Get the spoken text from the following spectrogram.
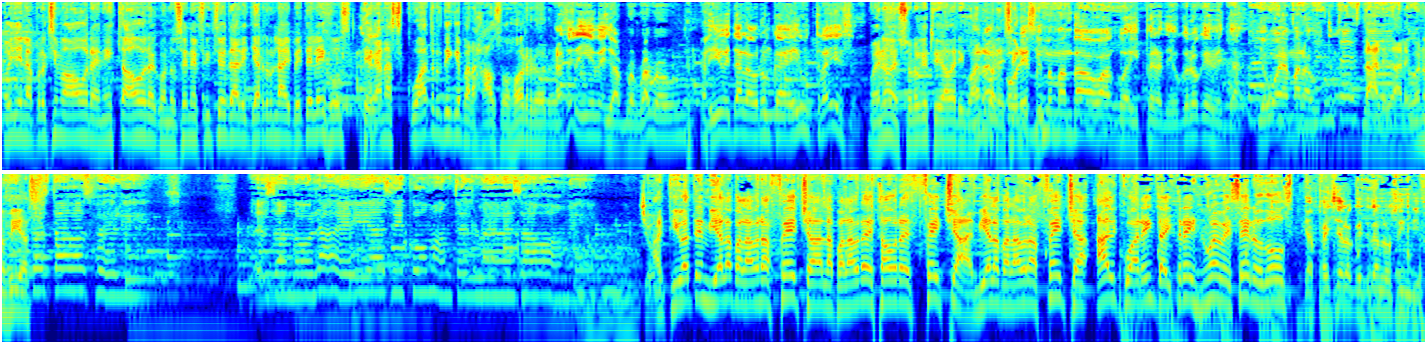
Oye, en la próxima hora, en esta hora, cuando se Fifty Daddy ya Rulay, vete lejos, te ganas cuatro tickets para House of Horror. Hacer y lleve- le lleve dar la bronca de Ultra y eso. Bueno, eso es lo que estoy averiguando, Ahora, parece por que él sí. me ha mandado algo ahí. Espérate, yo creo que es verdad. Yo voy a llamar a Ultra. Dale, dale, buenos días. Estabas feliz, besándola a ella así como antes me besaba a mí. Actívate, envía la palabra fecha. La palabra de esta hora es fecha. Envía la palabra fecha al 43902. La fecha es lo que tiran los indios.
